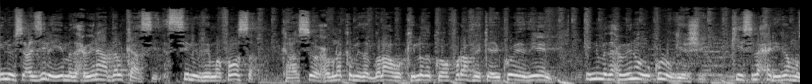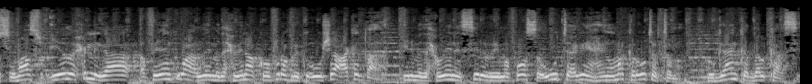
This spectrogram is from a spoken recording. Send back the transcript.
inuu iscasilayay madaxweynaha dalkaasi sili ramafosa kaasi oo xubno ka mid a golaha wakiilada koonfur afrika ay ku eedeeyeen in madaxweynuhu uu ku lug yeeshay. Kiis la xiriira musuq maasuq iyadoo xilligaa afhayeenka u hadlay madaxweynaha koonfur afrika uu shaaca ka qaaday in madaxweyne sili ramafosa uu u taagan yahay inuu mar kale u tartamo hogaanka dalkaasi.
